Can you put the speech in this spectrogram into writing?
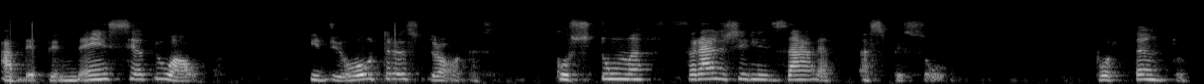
A dependência do álcool e de outras drogas costuma fragilizar as pessoas. Portanto,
